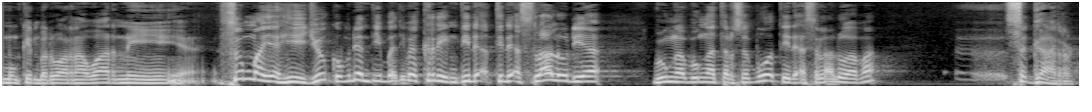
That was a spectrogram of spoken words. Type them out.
mungkin berwarna-warni, ya. Yahiju, kemudian tiba-tiba kering. Tidak tidak selalu dia bunga-bunga tersebut tidak selalu apa? segar.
